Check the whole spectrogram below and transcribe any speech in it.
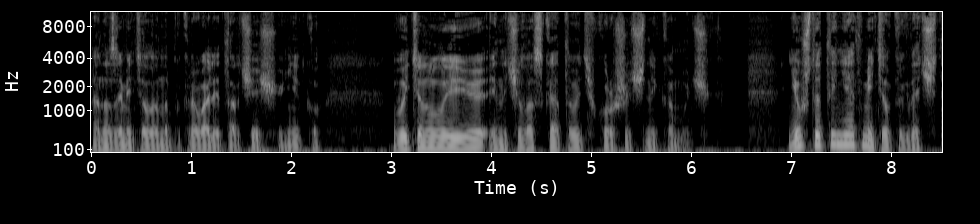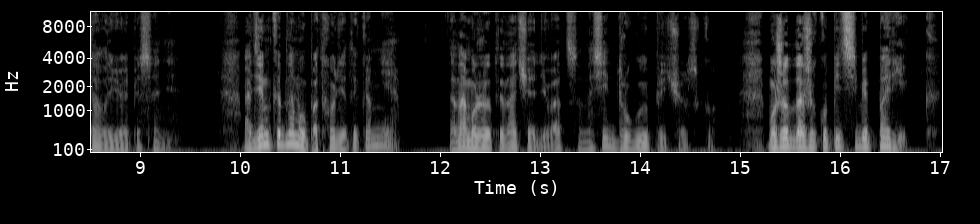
Она заметила на покрывале торчащую нитку, вытянула ее и начала скатывать в крошечный комочек. Неужто ты не отметил, когда читал ее описание? Один к одному подходит и ко мне. Она может иначе одеваться, носить другую прическу, может даже купить себе парик.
